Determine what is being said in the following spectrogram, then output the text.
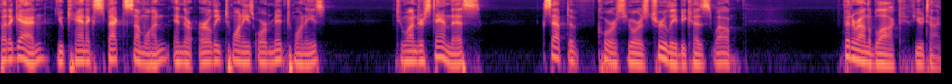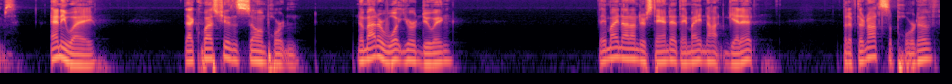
But again, you can't expect someone in their early 20s or mid 20s to understand this, except, of course, yours truly, because, well, I've been around the block a few times. Anyway, that question is so important. No matter what you're doing, they might not understand it, they might not get it, but if they're not supportive,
